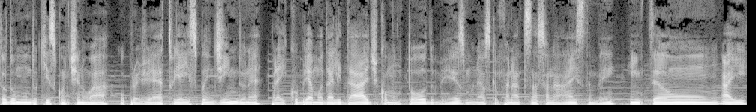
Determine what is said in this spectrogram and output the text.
todo mundo quis continuar o projeto e aí expandindo, né? Pra ir cobrir a modalidade como um todo mesmo, né? Os campeonatos nacionais também. Então, aí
